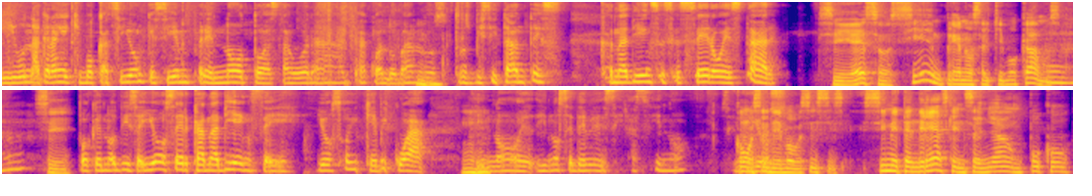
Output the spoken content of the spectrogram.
Y una gran equivocación que siempre noto hasta ahora, ya cuando van los otros visitantes canadienses, es cero estar. sí, eso, siempre nos equivocamos. Sí. Porque nos dice yo ser canadiense, yo soy quebecois. y, no, y no se debe decir así, ¿no? Sino ¿Cómo se? Sí, sí, sí. Sí me tendrías que enseñar un poco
